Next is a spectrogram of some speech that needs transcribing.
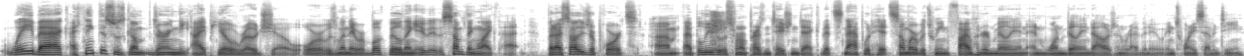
way back. I think this was during the IPO roadshow, or it was when they were book building. It, it was something like that. But I saw these reports. Um, I believe it was from a presentation deck that Snap would hit somewhere between 500 million and 1 billion dollars in revenue in 2017.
